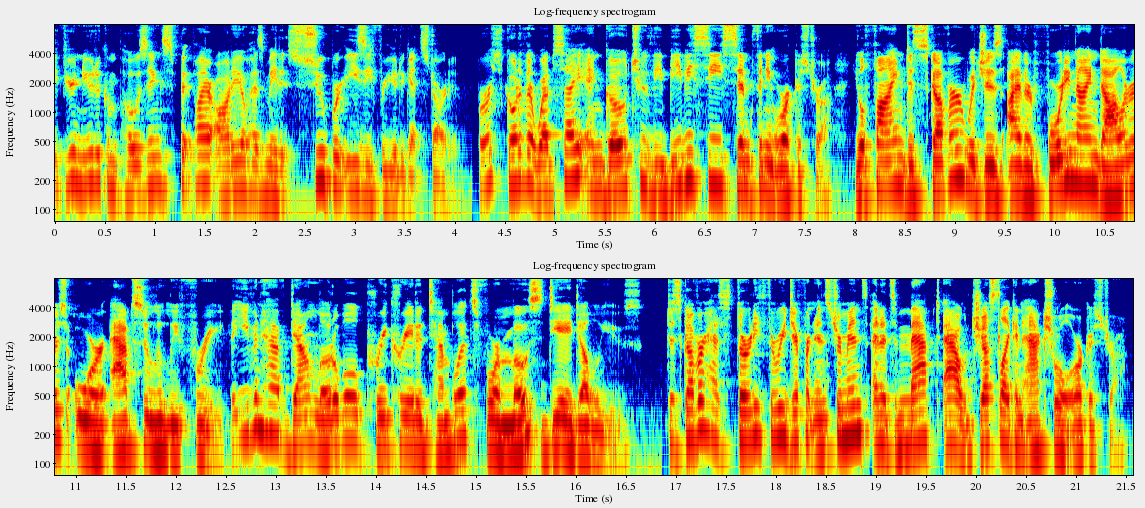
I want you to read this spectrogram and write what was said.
If you're new to composing, Spitfire Audio has made it super easy for you to get started. First, go to their website and go to the BBC Symphony Orchestra. You'll find Discover, which is either $49 or absolutely free. They even have downloadable pre-created templates for most DAWs. Discover has 33 different instruments and it's mapped out just like an actual orchestra.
